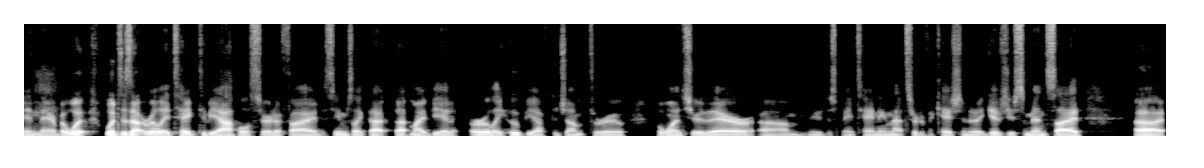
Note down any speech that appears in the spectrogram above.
in there but what what does that really take to be apple certified? It seems like that that might be an early hoop you have to jump through but once you're there um, you're just maintaining that certification that it gives you some inside uh,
